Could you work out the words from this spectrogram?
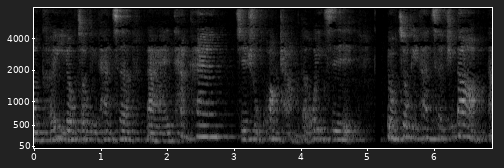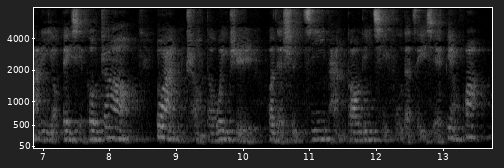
我们可以用重力探测来探勘金属矿场的位置，用重力探测知道哪里有背斜构造。断层的位置，或者是基盘高低起伏的这一些变化，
